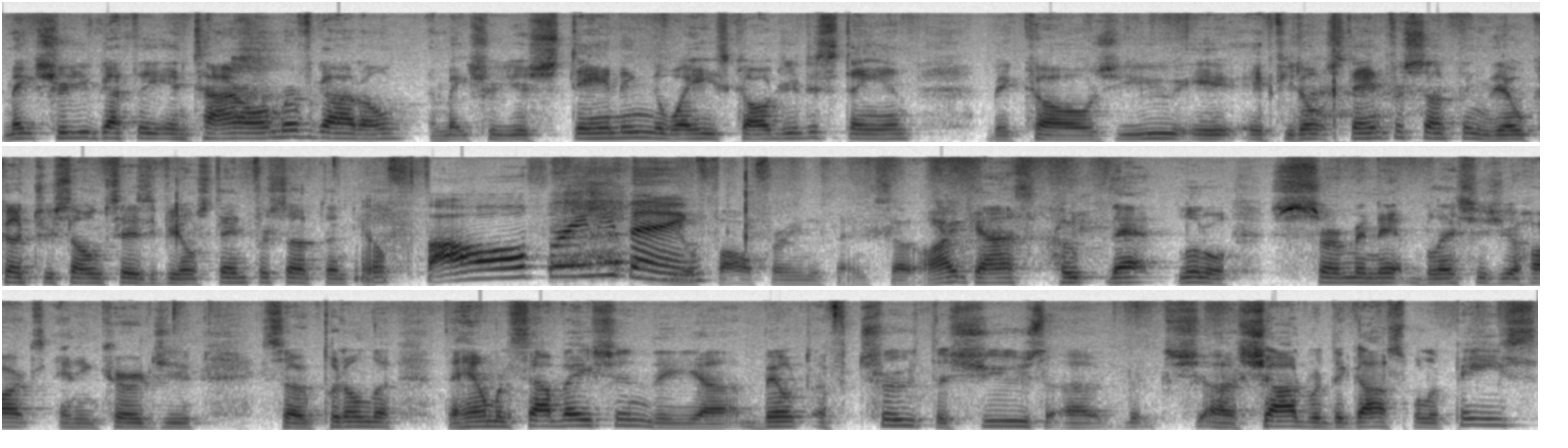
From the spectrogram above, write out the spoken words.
make sure you've got the entire armor of God on, and make sure you're standing the way He's called you to stand. Because you, if you don't stand for something, the old country song says, if you don't stand for something, You'll fall for anything. You'll fall for anything. So, all right, guys. Hope that little sermonette blesses your hearts and encourage you. So, put on the, the helmet of salvation, the uh, belt of truth, the shoes uh, uh, shod with the gospel of peace,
